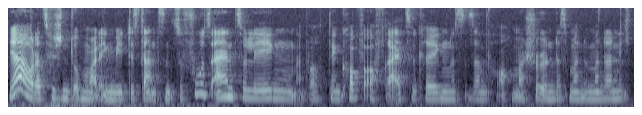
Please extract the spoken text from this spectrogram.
Ja, oder zwischendurch mal irgendwie Distanzen zu Fuß einzulegen, einfach den Kopf auch frei zu kriegen. Das ist einfach auch mal schön, dass man, wenn man da nicht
